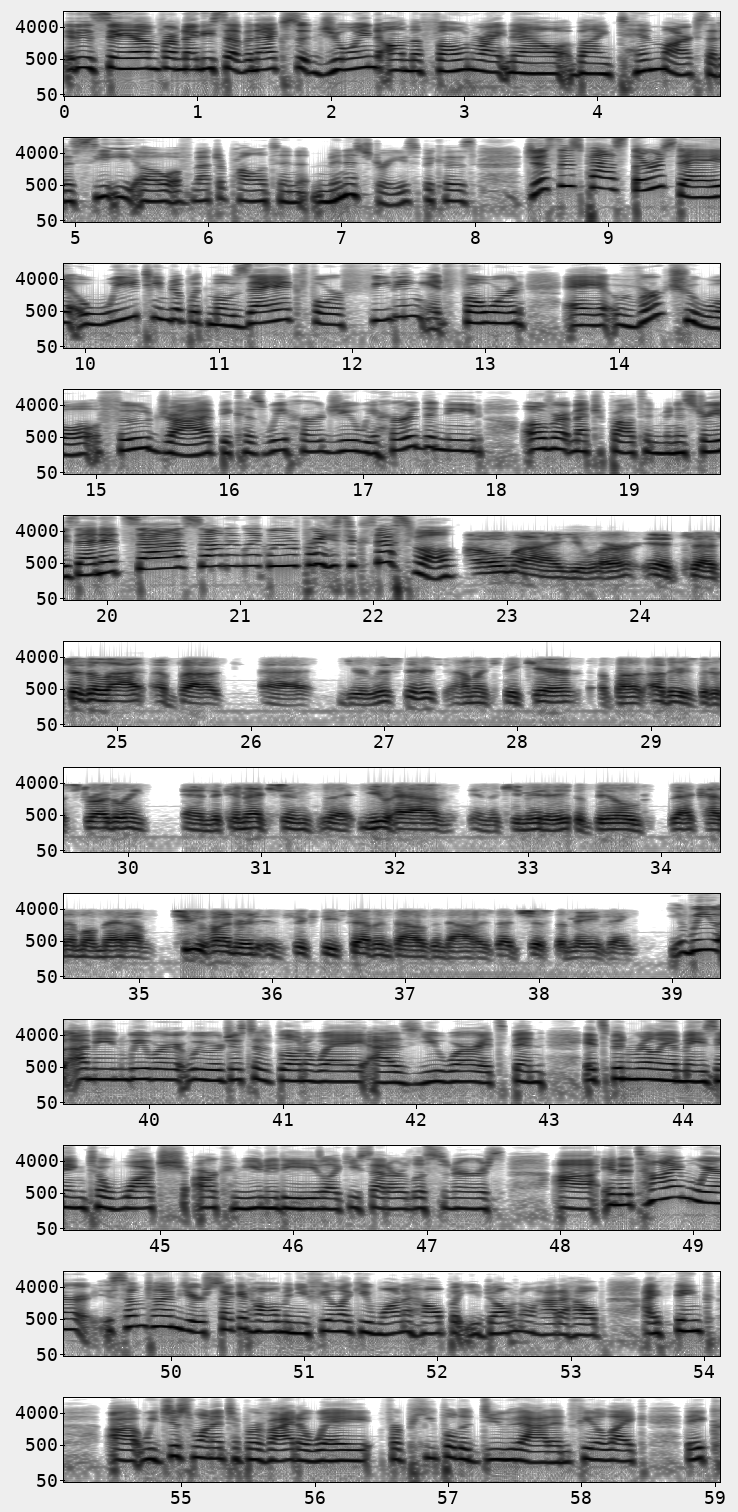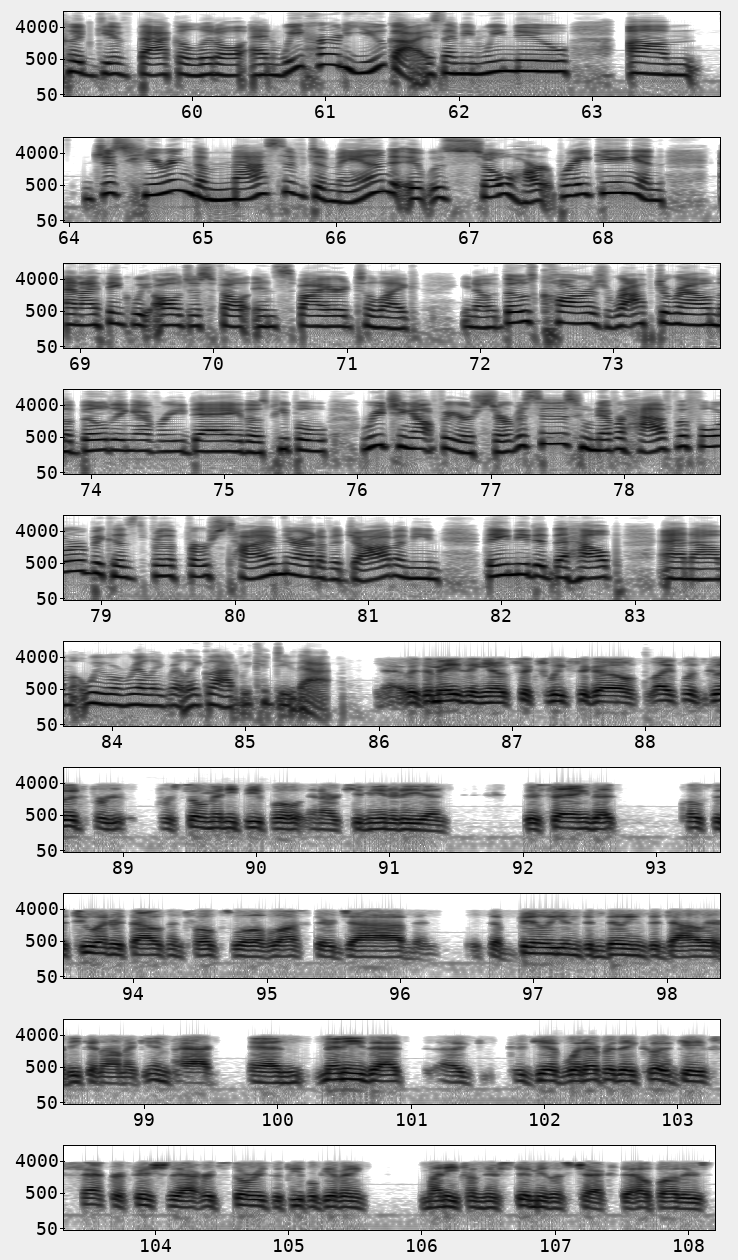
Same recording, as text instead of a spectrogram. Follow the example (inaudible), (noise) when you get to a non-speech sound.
It is Sam from 97X, joined on the phone right now by Tim Marks, that is CEO of Metropolitan Ministries, because just this past Thursday, we teamed up with Mosaic for Feeding It Forward, a virtual food drive, because we heard you. We heard the need over at Metropolitan Ministries, and it's uh, sounding like we were pretty (laughs) successful. Oh, my, you were. It uh, says a lot about. Uh, your listeners, how much they care about others that are struggling, and the connections that you have in the community to build that kind of momentum. $267,000. That's just amazing we i mean we were we were just as blown away as you were. It's been it's been really amazing to watch our community like you said our listeners uh, in a time where sometimes you're stuck at home and you feel like you want to help but you don't know how to help. I think uh, we just wanted to provide a way for people to do that and feel like they could give back a little. And we heard you guys. I mean we knew um, just hearing the massive demand it was so heartbreaking. And and i think we all just felt inspired to like you know those cars wrapped around the building every day those people reaching out for your services who never have before because for the first time they're out of a job. I mean they needed the help and um, we were really really glad we could do that. Yeah it was amazing. You know six weeks ago life was good for for so many people in our community and they're saying that close to 200,000 folks will have lost their job, and it's a billions and billions of dollar of economic impact. And many that uh, could give whatever they could gave sacrificially. I heard stories of people giving money from their stimulus checks to help others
